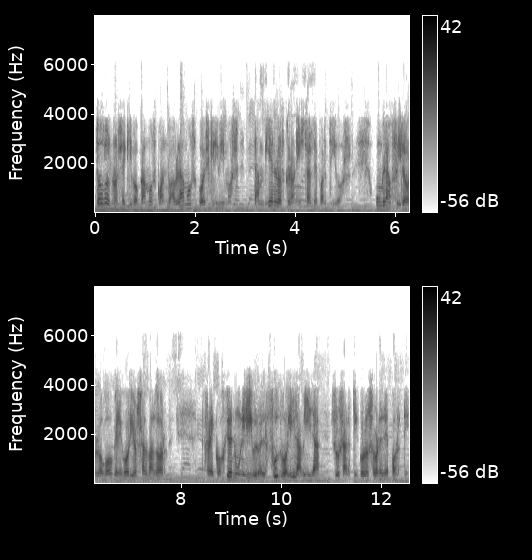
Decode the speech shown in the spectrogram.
Todos nos equivocamos cuando hablamos o escribimos, también los cronistas deportivos. Un gran filólogo, Gregorio Salvador, recogió en un libro El fútbol y la vida sus artículos sobre deporte.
